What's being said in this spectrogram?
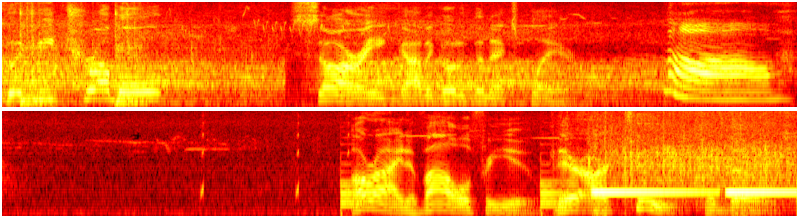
Could be trouble. Sorry, gotta go to the next player. Aw. All right, a vowel for you. There are two of those.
